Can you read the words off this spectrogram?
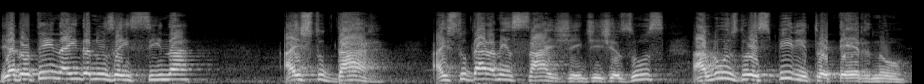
E a doutrina ainda nos ensina a estudar, a estudar a mensagem de Jesus à luz do Espírito Eterno,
